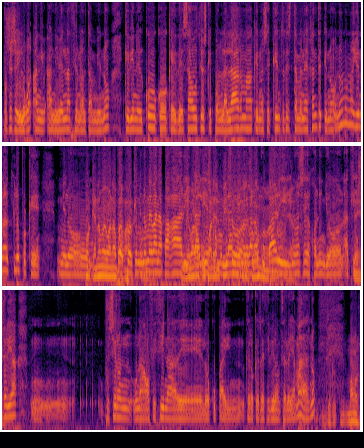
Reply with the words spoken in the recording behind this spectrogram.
pues eso, y luego a, ni- a nivel nacional también, ¿no? Que viene el coco, que hay desahucios, que pon la alarma, que no sé qué. Entonces también hay gente que no, no, no, no, yo no alquilo porque me lo. Porque no me van a pagar. Porque no me van a pagar Me y tal, y es como en plan, me lo van a ocupar ¿no? y no sé, jolín, yo aquí en. Soria mm, pusieron una oficina de lo ocupa y creo que recibieron cero llamadas, ¿no? Yo vamos,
